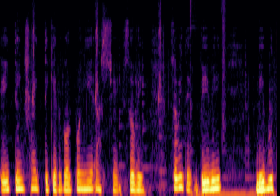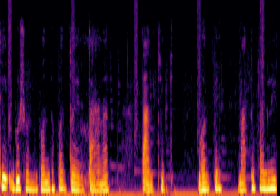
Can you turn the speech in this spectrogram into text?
এই তিন সাহিত্যিকের গল্প নিয়ে আসছে ছবি। ছবিতে বিবি বিভূতিভূষণ বন্দ্যোপাধ্যায়ের তারানাথ তান্ত্রিক গল্পে মাতু পাগলির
